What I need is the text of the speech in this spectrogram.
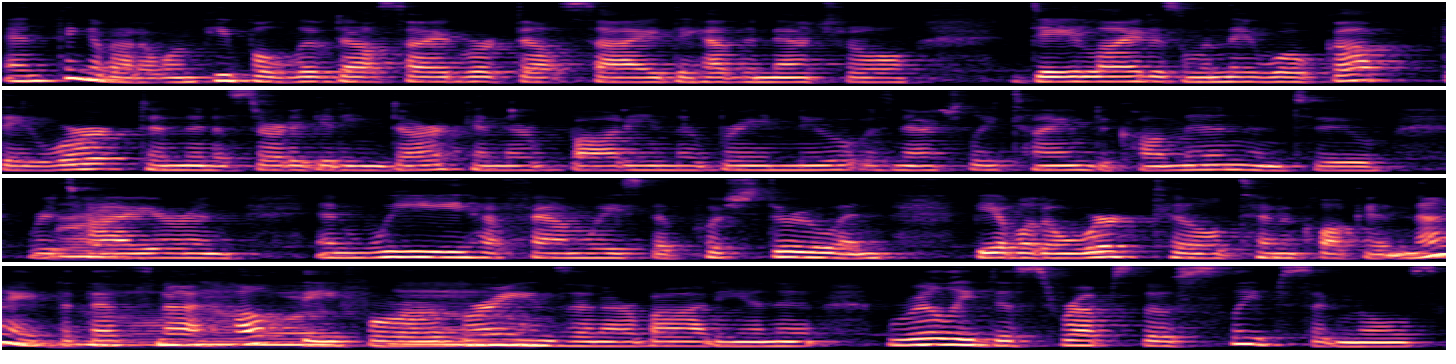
And think about it when people lived outside, worked outside, they had the natural daylight is when they woke up, they worked, and then it started getting dark, and their body and their brain knew it was naturally time to come in and to retire. And, and we have found ways to push through and be able to work till 10 o'clock at night, but that's oh, not no, healthy for no. our mm. brains and our body, and it really disrupts those sleep signals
